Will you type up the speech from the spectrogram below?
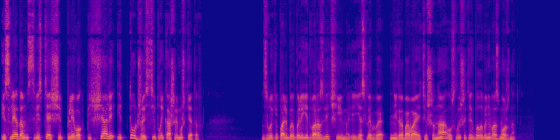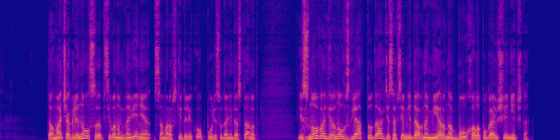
и следом свистящий плевок пищали, и тут же сиплый кашель мушкетов. Звуки пальбы были едва различимы, и если бы не гробовая тишина, услышать их было бы невозможно. Толмач оглянулся всего на мгновение, Самаровский далеко, пули сюда не достанут, и снова вернул взгляд туда, где совсем недавно мерно бухало пугающее нечто —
